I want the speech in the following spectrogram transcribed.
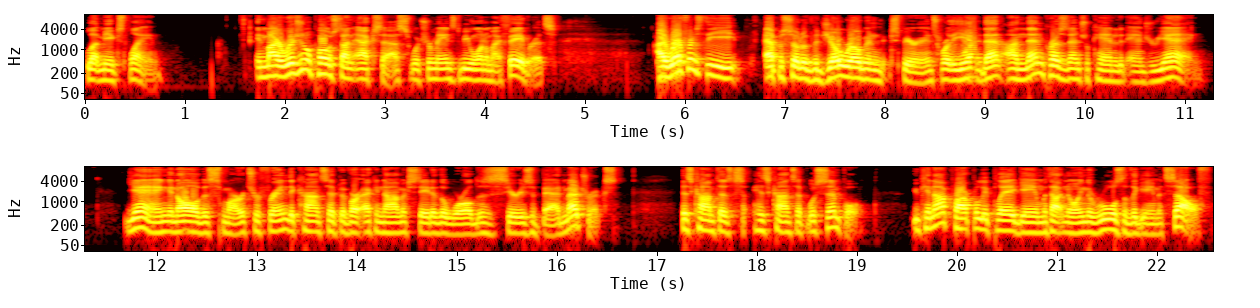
Let me explain. In my original post on excess, which remains to be one of my favorites, I referenced the episode of the Joe Rogan experience where the then on then presidential candidate Andrew Yang. Yang and all of his smarts reframed the concept of our economic state of the world as a series of bad metrics. His his concept was simple. You cannot properly play a game without knowing the rules of the game itself.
